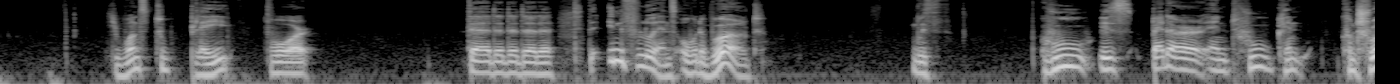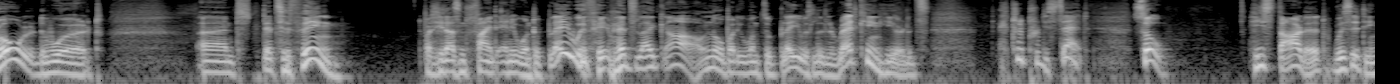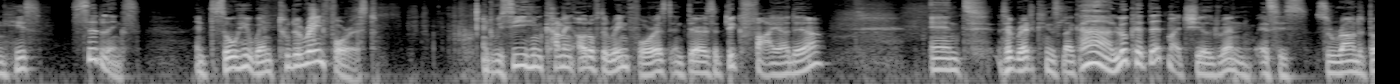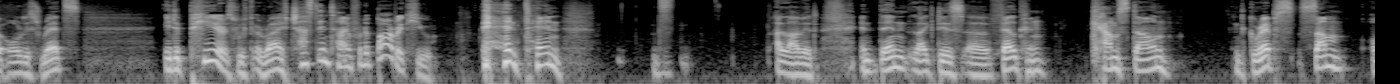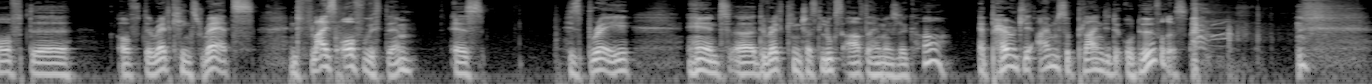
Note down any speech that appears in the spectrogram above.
He wants to play for the the, the, the, the influence over the world with who is better and who can control the world. And that's a thing. But he doesn't find anyone to play with him. It's like, oh, nobody wants to play with Little Red King here. That's actually pretty sad. So he started visiting his siblings. And so he went to the rainforest. And we see him coming out of the rainforest, and there's a big fire there. And the Red King's like, ah, look at that, my children, as he's surrounded by all these rats. It appears we've arrived just in time for the barbecue. And then, I love it. And then, like this uh, falcon comes down and grabs some of the of the Red King's rats and flies off with them as his prey. And uh, the Red King just looks after him and is like, oh, apparently I'm supplying the hors d'oeuvres.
